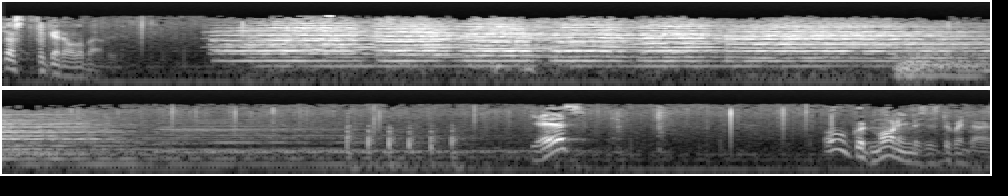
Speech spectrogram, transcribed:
Just forget all about it. Yes? Oh, good morning, Mrs. De Winter.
